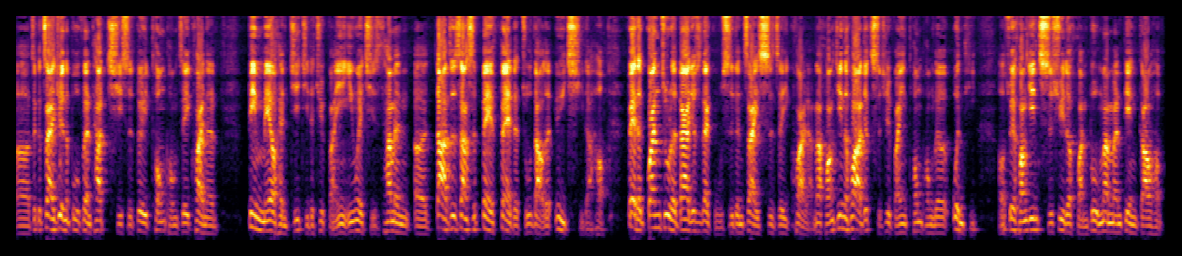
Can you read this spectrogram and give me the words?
呃这个债券的部分，它其实对通膨这一块呢。并没有很积极的去反应，因为其实他们呃大致上是被 Fed 主导的预期的哈，Fed 关注的大概就是在股市跟债市这一块了。那黄金的话就持续反映通膨的问题哦，所以黄金持续的缓步慢慢垫高哈。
